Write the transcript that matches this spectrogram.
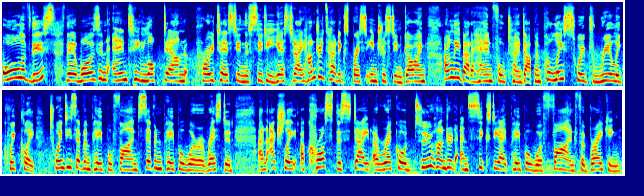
all of this, there was an anti lockdown protest in the city yesterday. Hundreds had expressed interest in going, only about a handful turned up, and police swooped really quickly. 27 people fined, seven people were arrested, and actually across the state, a record 268 people were fined for breaking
